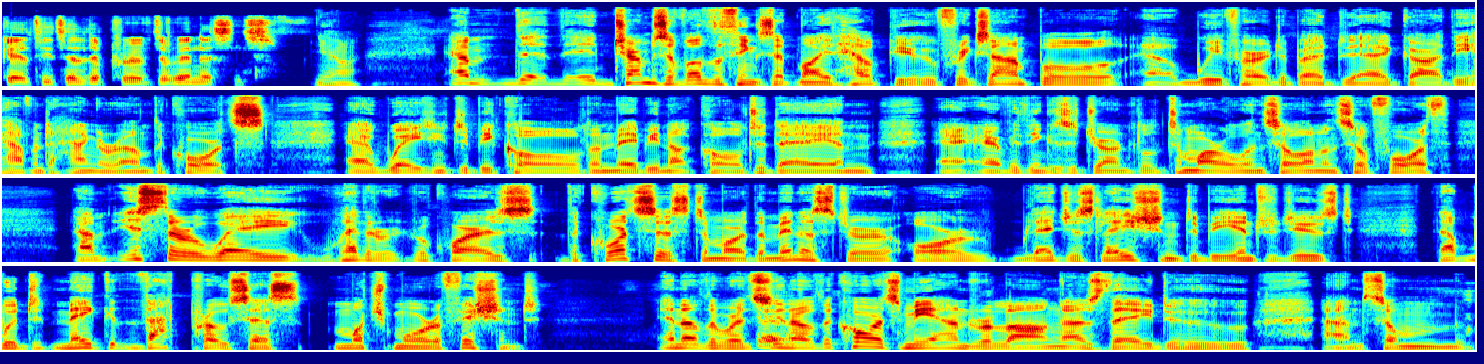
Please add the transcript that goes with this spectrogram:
guilty till they prove their innocence. Yeah. Um, the, the, in terms of other things that might help you, for example, uh, we've heard about uh, having to hang around the courts, uh, waiting to be called, and maybe not called today, and uh, everything is adjourned till tomorrow, and so on and so forth. Um, is there a way, whether it requires the court system or the minister or legislation to be introduced, that would make that process much more efficient? In other words, you know, the courts meander along as they do, and some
